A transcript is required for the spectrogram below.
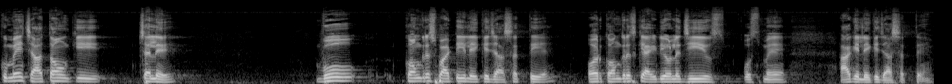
को मैं चाहता हूँ कि चले, वो कांग्रेस पार्टी लेके जा सकती है और कांग्रेस की आइडियोलॉजी उस, उसमें आगे लेके जा सकते हैं।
